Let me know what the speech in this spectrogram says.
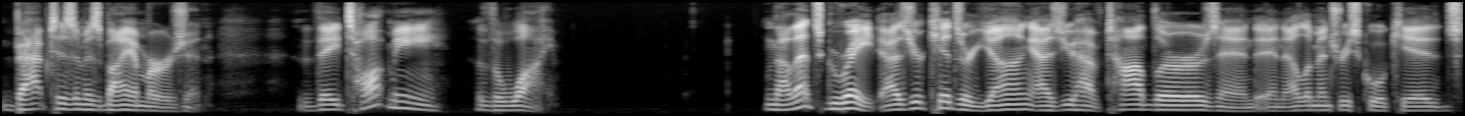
Baptism is by immersion. They taught me the why. Now that's great. As your kids are young, as you have toddlers and, and elementary school kids,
